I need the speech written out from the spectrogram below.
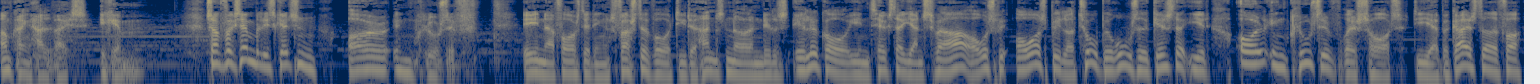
omkring halvvejs igennem. Som for eksempel i sketchen All Inclusive. En af forestillingens første, hvor Ditte Hansen og Nils Ellegaard i en tekst af Jan Svare overspiller to berusede gæster i et All Inclusive Resort, de er begejstrede for,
